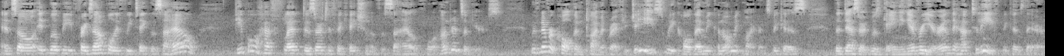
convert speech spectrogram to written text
and so it will be, for example, if we take the Sahel, people have fled desertification of the Sahel for hundreds of years. We've never called them climate refugees, we call them economic migrants because the desert was gaining every year and they had to leave because their,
